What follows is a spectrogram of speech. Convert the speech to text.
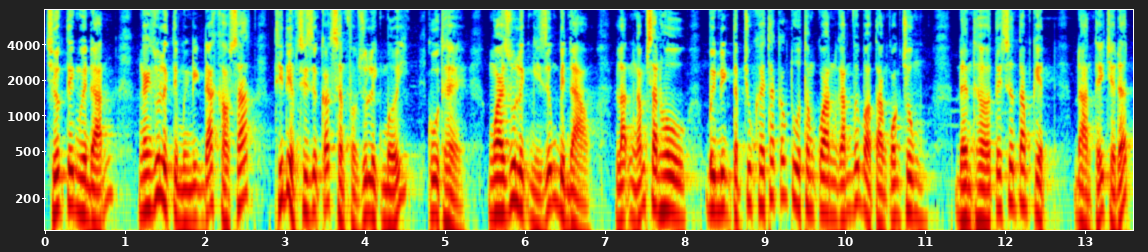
Trước Tết Nguyên đán, ngành du lịch tỉnh Bình Định đã khảo sát, thí điểm xây dựng các sản phẩm du lịch mới. Cụ thể, ngoài du lịch nghỉ dưỡng biển đảo, lặn ngắm san hô, Bình Định tập trung khai thác các tour tham quan gắn với bảo tàng Quang Trung, đền thờ Tây Sơn Tam Kiệt, đàn tế trời đất.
